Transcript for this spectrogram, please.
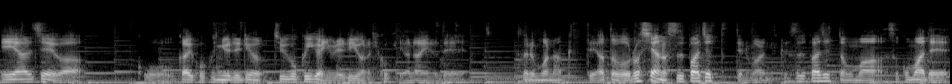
ARJ はこう外国に売れるよう、中国以外に売れるような飛行機ではないので、それもなくて、あとロシアのスーパージェットっていうのもあるんだけど、スーパージェットもまあそこまで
